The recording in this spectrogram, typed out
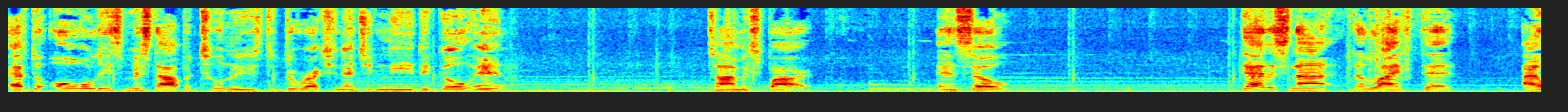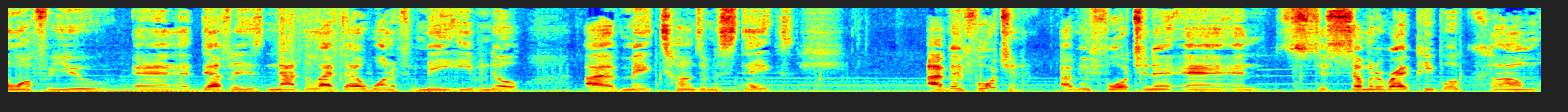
after all these missed opportunities, the direction that you needed to go in, time expired. And so, that is not the life that I want for you, and it definitely is not the life that I wanted for me, even though I've made tons of mistakes. I've been fortunate. I've been fortunate, and, and just some of the right people have come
